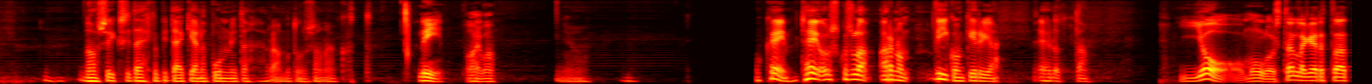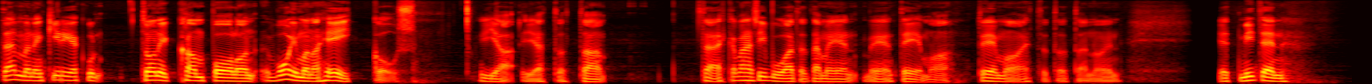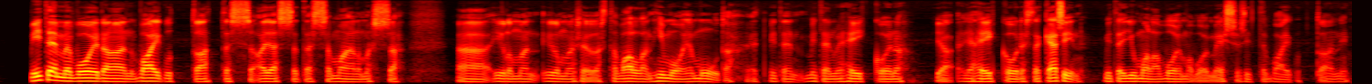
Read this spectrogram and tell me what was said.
No siksi sitä ehkä pitääkin aina punnita raamatun sanan kautta. Niin, aivan. Joo. Okei, hei, olisiko sulla Arno viikon kirja ehdottaa? Joo, mulla olisi tällä kertaa tämmöinen kirja kuin Toni Campolon Voimana heikkous. Ja, ja tota, tämä ehkä vähän sivuaa tätä meidän, meidän teemaa, teemaa, että tota noin, että miten, miten me voidaan vaikuttaa tässä ajassa, tässä maailmassa ää, ilman, ilman sellaista vallan himoa ja muuta, että miten, miten me heikkoina ja, ja heikkoudesta käsin, miten Jumalan voima voi meissä sitten vaikuttaa, niin,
